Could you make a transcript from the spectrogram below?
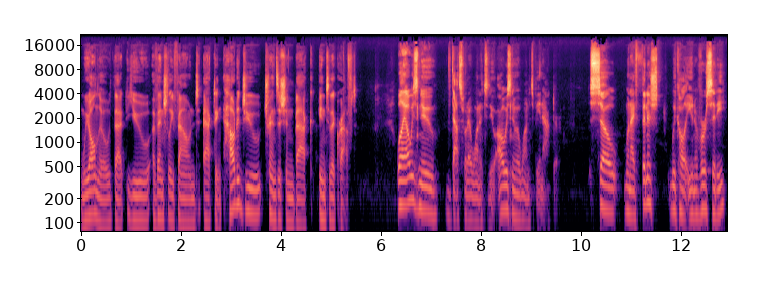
we all know that you eventually found acting. How did you transition back into the craft? Well, I always knew that's what I wanted to do. I always knew I wanted to be an actor. So when I finished, we call it university,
